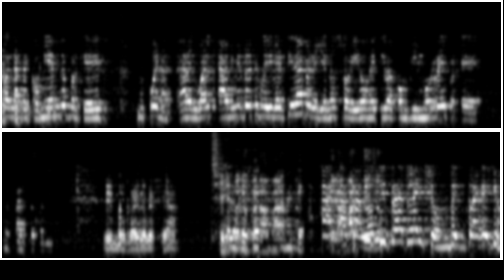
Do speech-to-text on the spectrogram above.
pues la recomiendo porque es, bueno, al igual a mí me parece muy divertida, pero yo no soy objetiva con Bill Murray porque me parto con él. Bill Murray, lo que sea. sí. Lo bueno, que pero sea, exactamente. pero aparte Lost yo- in Translation me tragué yo.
